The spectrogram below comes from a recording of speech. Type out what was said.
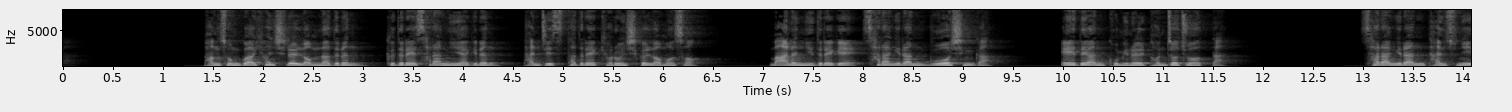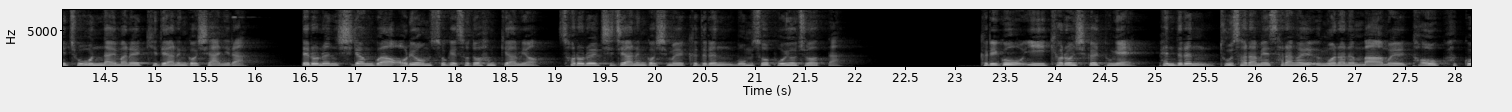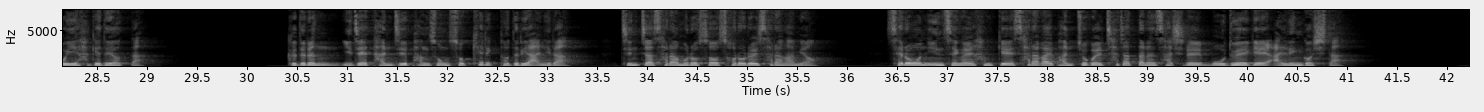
방송과 현실을 넘나드는 그들의 사랑 이야기는 단지 스타들의 결혼식을 넘어서 많은 이들에게 사랑이란 무엇인가에 대한 고민을 던져주었다. 사랑이란 단순히 좋은 날만을 기대하는 것이 아니라 때로는 시련과 어려움 속에서도 함께하며 서로를 지지하는 것임을 그들은 몸소 보여주었다. 그리고 이 결혼식을 통해 팬들은 두 사람의 사랑을 응원하는 마음을 더욱 확고히 하게 되었다. 그들은 이제 단지 방송 속 캐릭터들이 아니라 진짜 사람으로서 서로를 사랑하며 새로운 인생을 함께 살아갈 반쪽을 찾았다는 사실을 모두에게 알린 것이다.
